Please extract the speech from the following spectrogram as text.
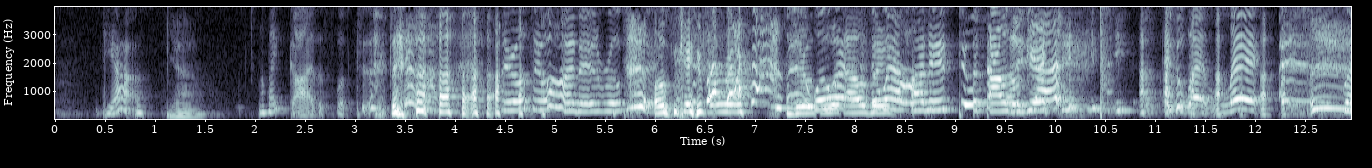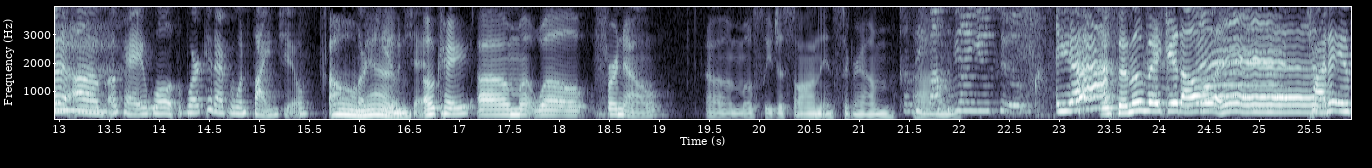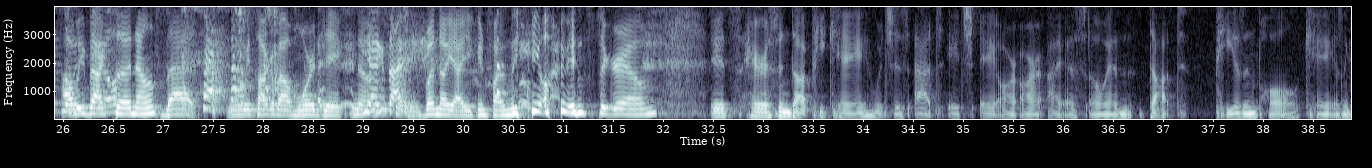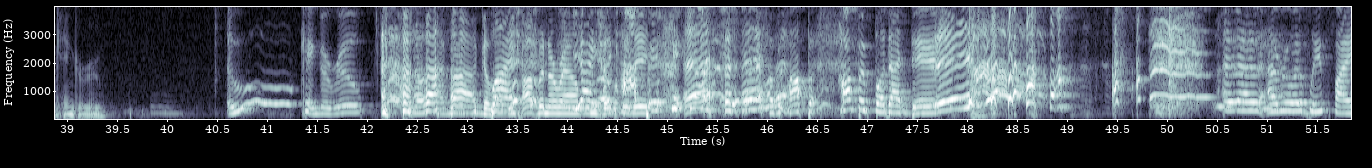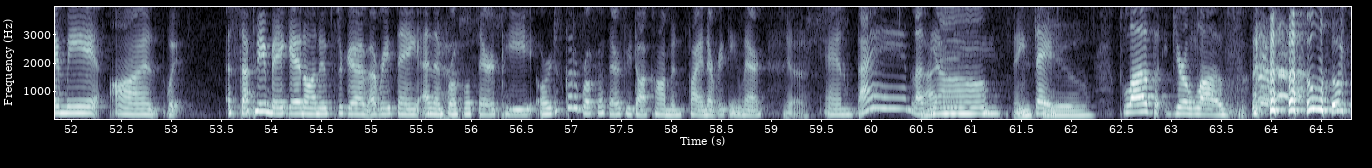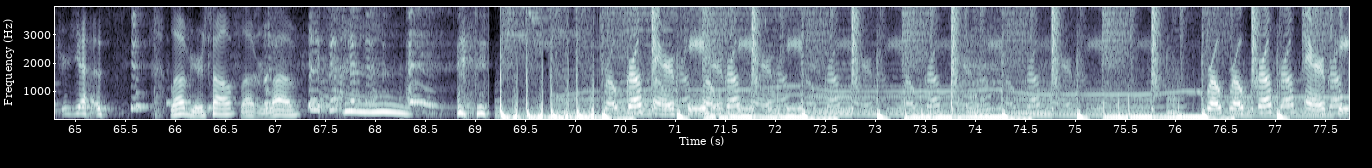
yeah. Yeah. Oh my god, this one too. Zero to hundred, real quick. Okay, for real. Zero Well, to went- thousand. It went hundred to a thousand. Okay. Yeah. it went lit. But um, okay. Well, where can everyone find you? Oh Lurk man. shit. Okay. Um. Well, for now, um, mostly just on Instagram. Cause he about to be on YouTube. Yeah. It's in the make it all. in. Trying to influence I'll be back you. to announce that when we talk about more dick. No, Yeah, exactly. kidding. But no, yeah, you can find me on Instagram. It's harrison.pk, which is at H A R R I S O N dot P as in Paul, K as in kangaroo. Ooh, kangaroo. I don't that Because I'll be hopping around Yeah, from you're dick to dick. hopping. hopping, hopping for that dick. And then everyone, please find me on wait. Stephanie Megan on Instagram, everything, and then Yes. Broco Therapy, or just go to brocotherapy.com and find everything there. Yes. And bye. Love Bye. y'all. Be Thank safe. you. Love your love. love your yes. love yourself. Love your love. Broke Girl Therapy. Broke Girl Therapy. Broke girl therapy. Broke Girl Girl Therapy.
